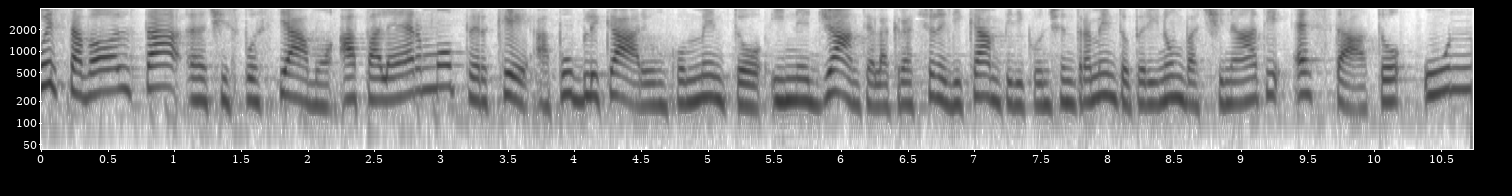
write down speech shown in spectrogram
questa volta eh, ci spostiamo a Palermo perché a pubblicare un commento inneggiante alla creazione di campi di concentramento per i non vaccinati è stato un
